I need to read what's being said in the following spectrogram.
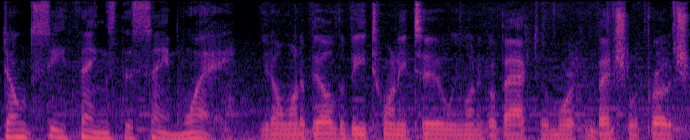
don't see things the same way. We don't want to build a V-22. We want to go back to a more conventional approach.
